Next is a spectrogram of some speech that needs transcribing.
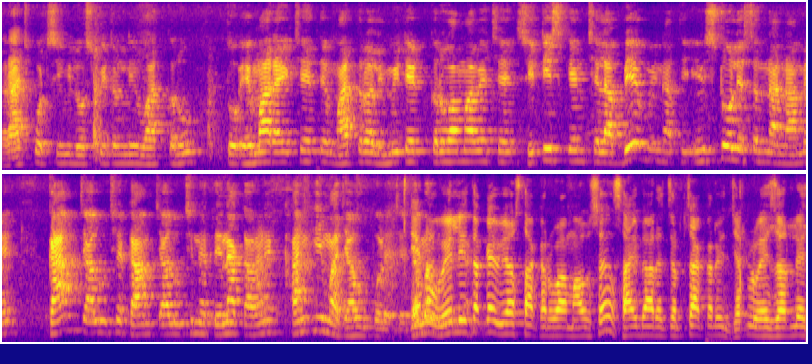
રાજકોટ સિવિલ હોસ્પિટલની વાત કરું તો એમઆરઆઈ છે તે માત્ર લિમિટેડ કરવામાં આવે છે. સિટી સ્કેન છેલ્લા બે મહિનાથી ઇન્સ્ટોલેશનના નામે કામ ચાલુ છે કામ ચાલુ છે ને તેના કારણે ખાનગીમાં જવું પડે છે. એનો વહેલી તકે વ્યવસ્થા કરવામાં આવશે? સાહેબ આરે ચર્ચા કરી જેટલું એઝ અર્લી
